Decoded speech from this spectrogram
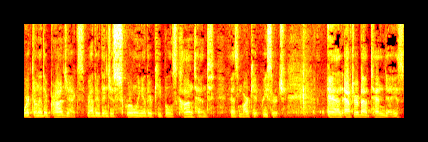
worked on other projects, rather than just scrolling other people's content as market research. And after about 10 days,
